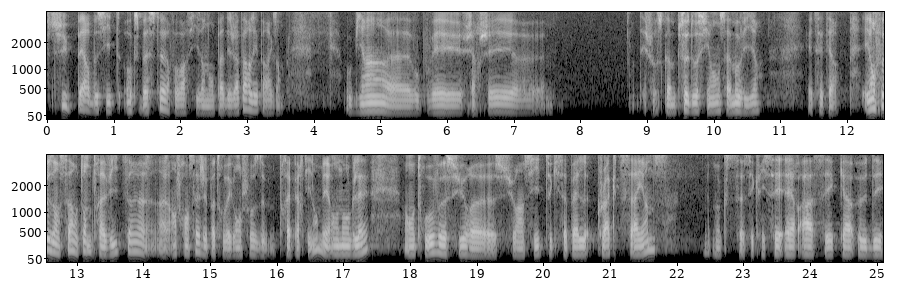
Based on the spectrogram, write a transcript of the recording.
superbe site Oxbuster pour voir s'ils n'en ont pas déjà parlé, par exemple. Ou bien euh, vous pouvez chercher euh, des choses comme pseudoscience, Amovir. Etc. Et en faisant ça, on tombe très vite. euh, En français, j'ai pas trouvé grand-chose de très pertinent, mais en anglais, on trouve sur, euh, sur un site qui s'appelle Cracked Science. Donc ça s'écrit C-R-A-C-K-E-D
